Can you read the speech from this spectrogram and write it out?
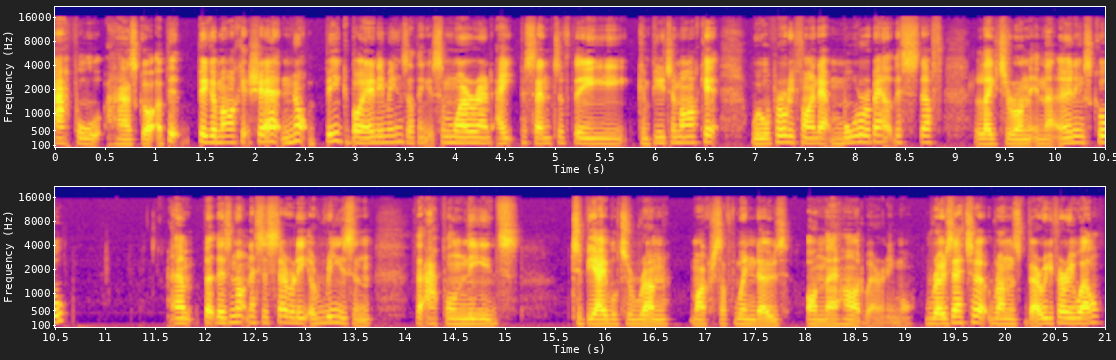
Apple has got a bit bigger market share, not big by any means. I think it's somewhere around 8% of the computer market. We will probably find out more about this stuff later on in that earnings call. Um, but there's not necessarily a reason that Apple needs to be able to run Microsoft Windows on their hardware anymore. Rosetta runs very, very well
